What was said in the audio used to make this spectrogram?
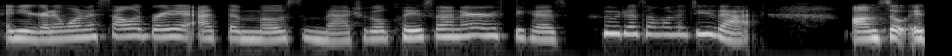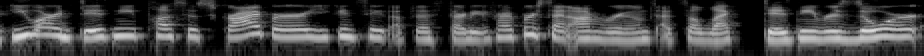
and you're gonna want to celebrate it at the most magical place on earth because who doesn't want to do that? Um, so if you are a Disney Plus subscriber, you can save up to 35% on rooms at select Disney resort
